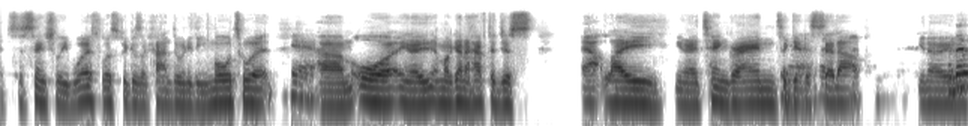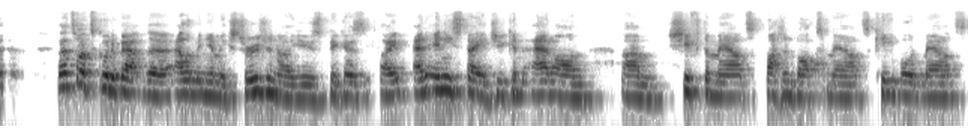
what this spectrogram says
it's essentially worthless because I can't do anything more to it? Yeah. Um, or you know, am I going to have to just outlay you know ten grand to Yeah, get it set that's- up? You know, that, that's what's good about the aluminium extrusion I use because like at any stage you can add on um, shifter mounts, button box mounts, keyboard mounts.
